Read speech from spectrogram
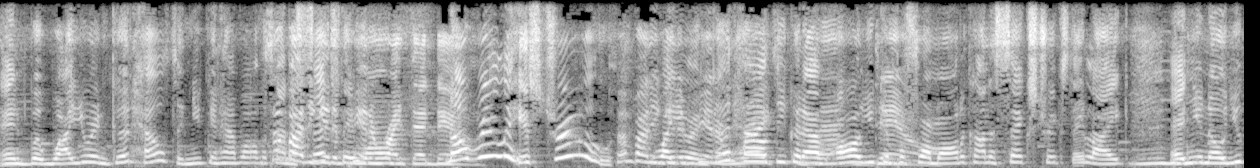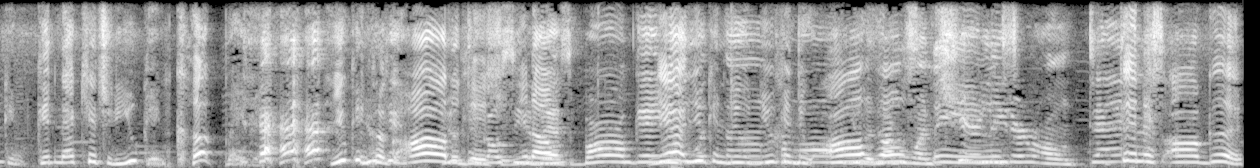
and but while you're in good health and you can have all the Somebody kind of sex get a pen and write that down. No, really, it's true. Somebody while get a penis. While you're in good health, you could have all you can down. Mm-hmm. perform all the kind of sex tricks they like, and you know you can get in that kitchen. You can cook, baby. You can cook can- all you the can dishes. you the know, best ball games. Yeah, you can do- them. you can Come do on, all you those one things. cheerleader on deck. then it's all good.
